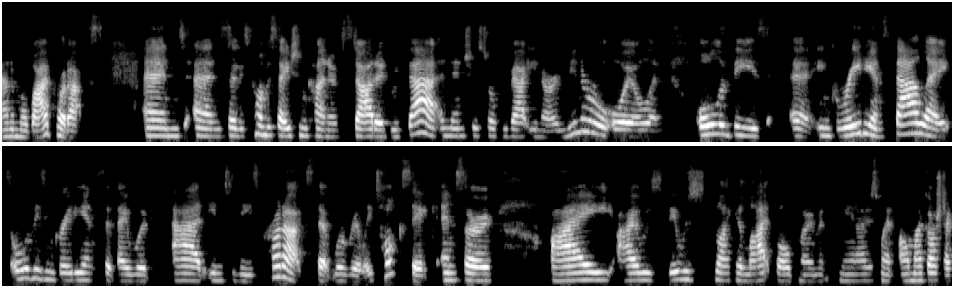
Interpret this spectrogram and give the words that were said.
animal byproducts. And and so this conversation kind of started with that. And then she was talking about, you know, mineral oil and all of these uh, ingredients, phthalates, all of these ingredients that they would add into these products that were really toxic. And so I I was it was like a light bulb moment for me and I just went, "Oh my gosh, I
